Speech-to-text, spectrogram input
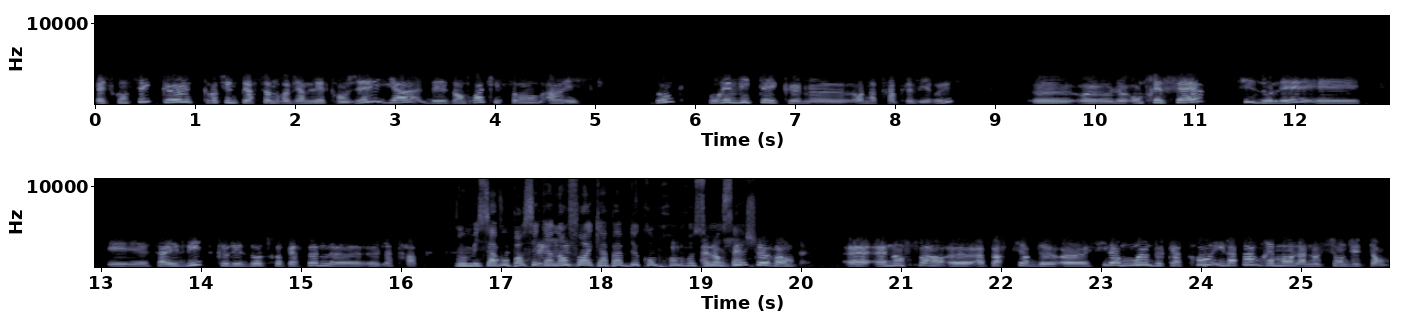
Parce qu'on sait que quand une personne revient de l'étranger, il y a des endroits qui sont à risque. Donc, pour éviter que le, on attrape le virus, euh, euh, on préfère s'isoler et, et ça évite que les autres personnes euh, l'attrapent. Oui, mais ça, vous pensez qu'un enfant est capable de comprendre ce Alors, message? Justement, un enfant, euh, à partir de, euh, s'il a moins de 4 ans, il n'a pas vraiment la notion du temps.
